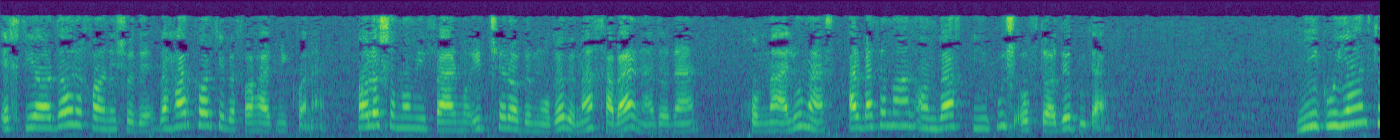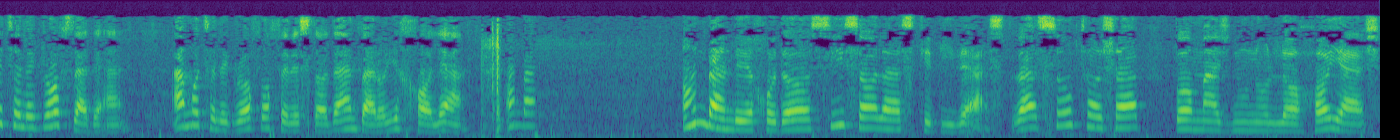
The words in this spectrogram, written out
اختیاردار خانه شده و هر کار که بخواهد می‌کند. حالا شما میفرمایید چرا به موقع به من خبر ندادن؟ خب معلوم است البته من آن وقت بیهوش افتاده بودم. می‌گویند که تلگراف زده اند اما تلگراف را فرستادند برای خاله آن, آن بنده خدا سی سال است که بیوه است و از صبح تا شب با مجنون الله هایش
